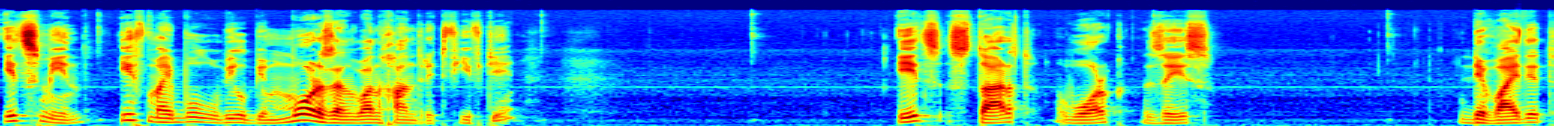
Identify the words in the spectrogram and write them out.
It's mean if my bool will be more than 150 it's start work this divided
